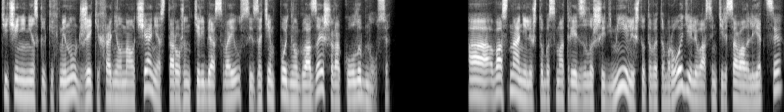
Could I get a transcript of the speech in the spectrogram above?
В течение нескольких минут Джеки хранил молчание, осторожно теребя свои усы, затем поднял глаза и широко улыбнулся. «А вас наняли, чтобы смотреть за лошадьми или что-то в этом роде, или вас интересовала лекция?»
